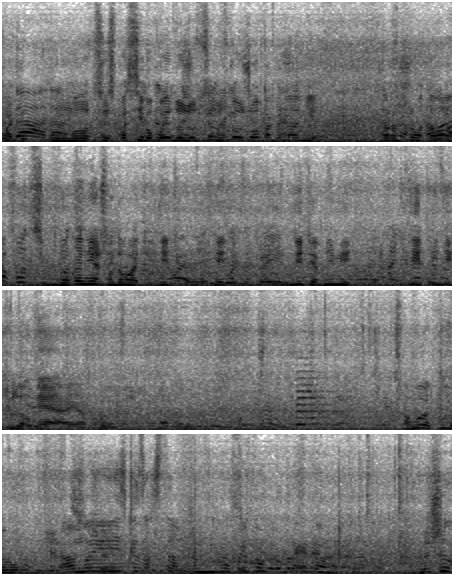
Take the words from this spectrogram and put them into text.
хватит. Ну, молодцы, спасибо. Поеду уже сыну, скажу, что вот так и надо делать. Хорошо, давай. Ну, конечно, давайте, идите, идите, идите, обнимите. Идите, иди сюда. А вы откуда родом? А мы из Казахстана. Решил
